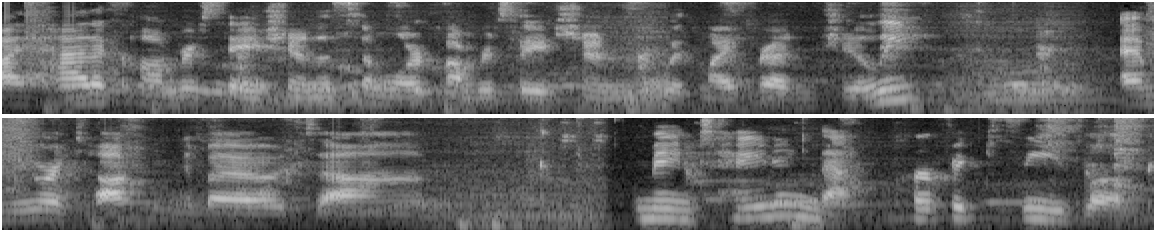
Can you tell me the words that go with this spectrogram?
I had a conversation, a similar conversation with my friend Jilly, and we were talking about um, maintaining that perfect feed look,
